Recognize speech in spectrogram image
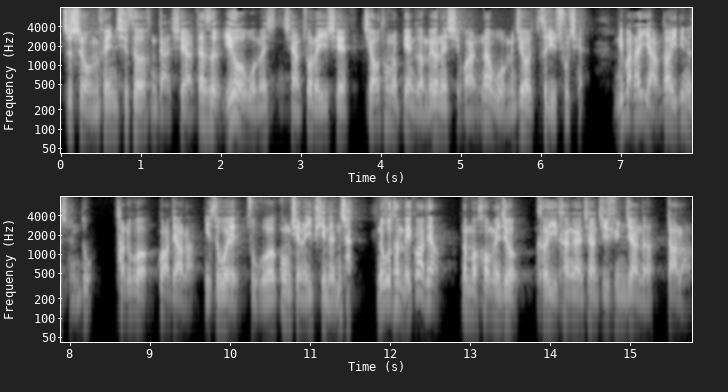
支持了我们飞行汽车，很感谢啊。但是也有我们想做的一些交通的变革，没有人喜欢，那我们就自己出钱。你把它养到一定的程度，它如果挂掉了，你是为祖国贡献了一批人才；如果它没挂掉，那么后面就可以看看像季军这样的大佬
